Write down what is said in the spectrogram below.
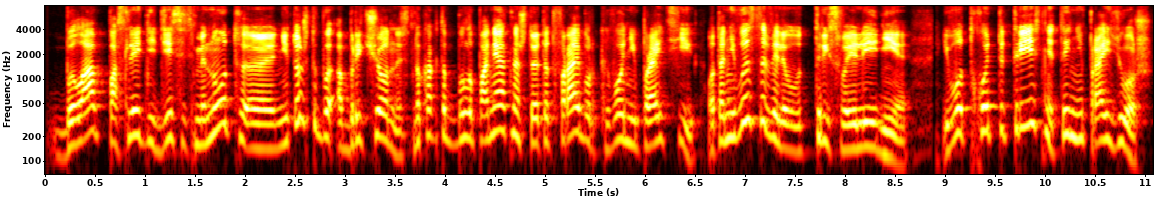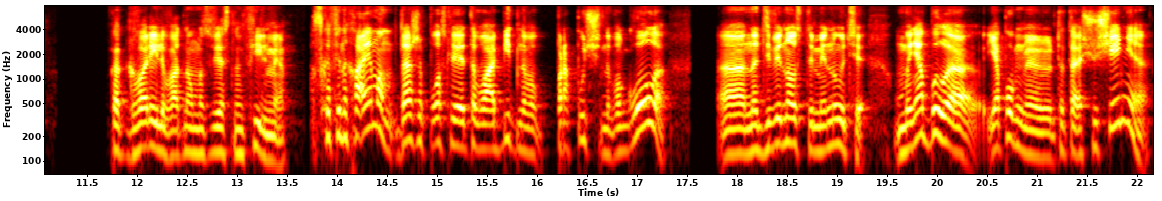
была последние 10 минут э, не то чтобы обреченность, но как-то было понятно, что этот Фрайбург его не пройти. Вот они выставили вот три свои линии, и вот хоть ты тресни, ты не пройдешь, как говорили в одном известном фильме. С Хофенхаймом даже после этого обидного пропущенного гола Э, на 90 минуте, у меня было, я помню вот это ощущение,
